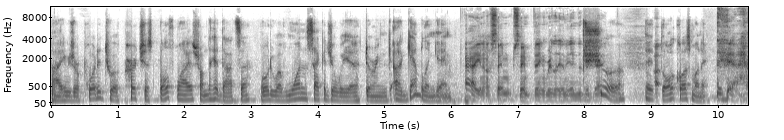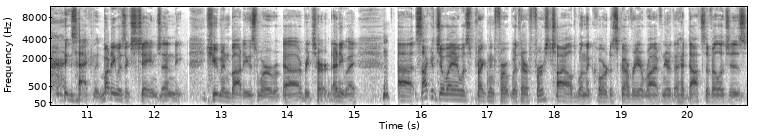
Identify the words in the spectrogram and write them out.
Uh, he was reported to have purchased both wives from the Hidatsa or to have won Sacagawea during a gambling game. Ah, you know, same same thing really. At the end of the day, Sure. It Uh, all costs money. Yeah, exactly. Money was exchanged and the human bodies were uh, returned. Anyway, uh, Sacagawea was pregnant for, with her first child when the Corps discovery arrived near the Hidatsa villages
